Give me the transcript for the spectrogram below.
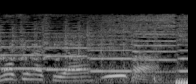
No tiene aquí.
